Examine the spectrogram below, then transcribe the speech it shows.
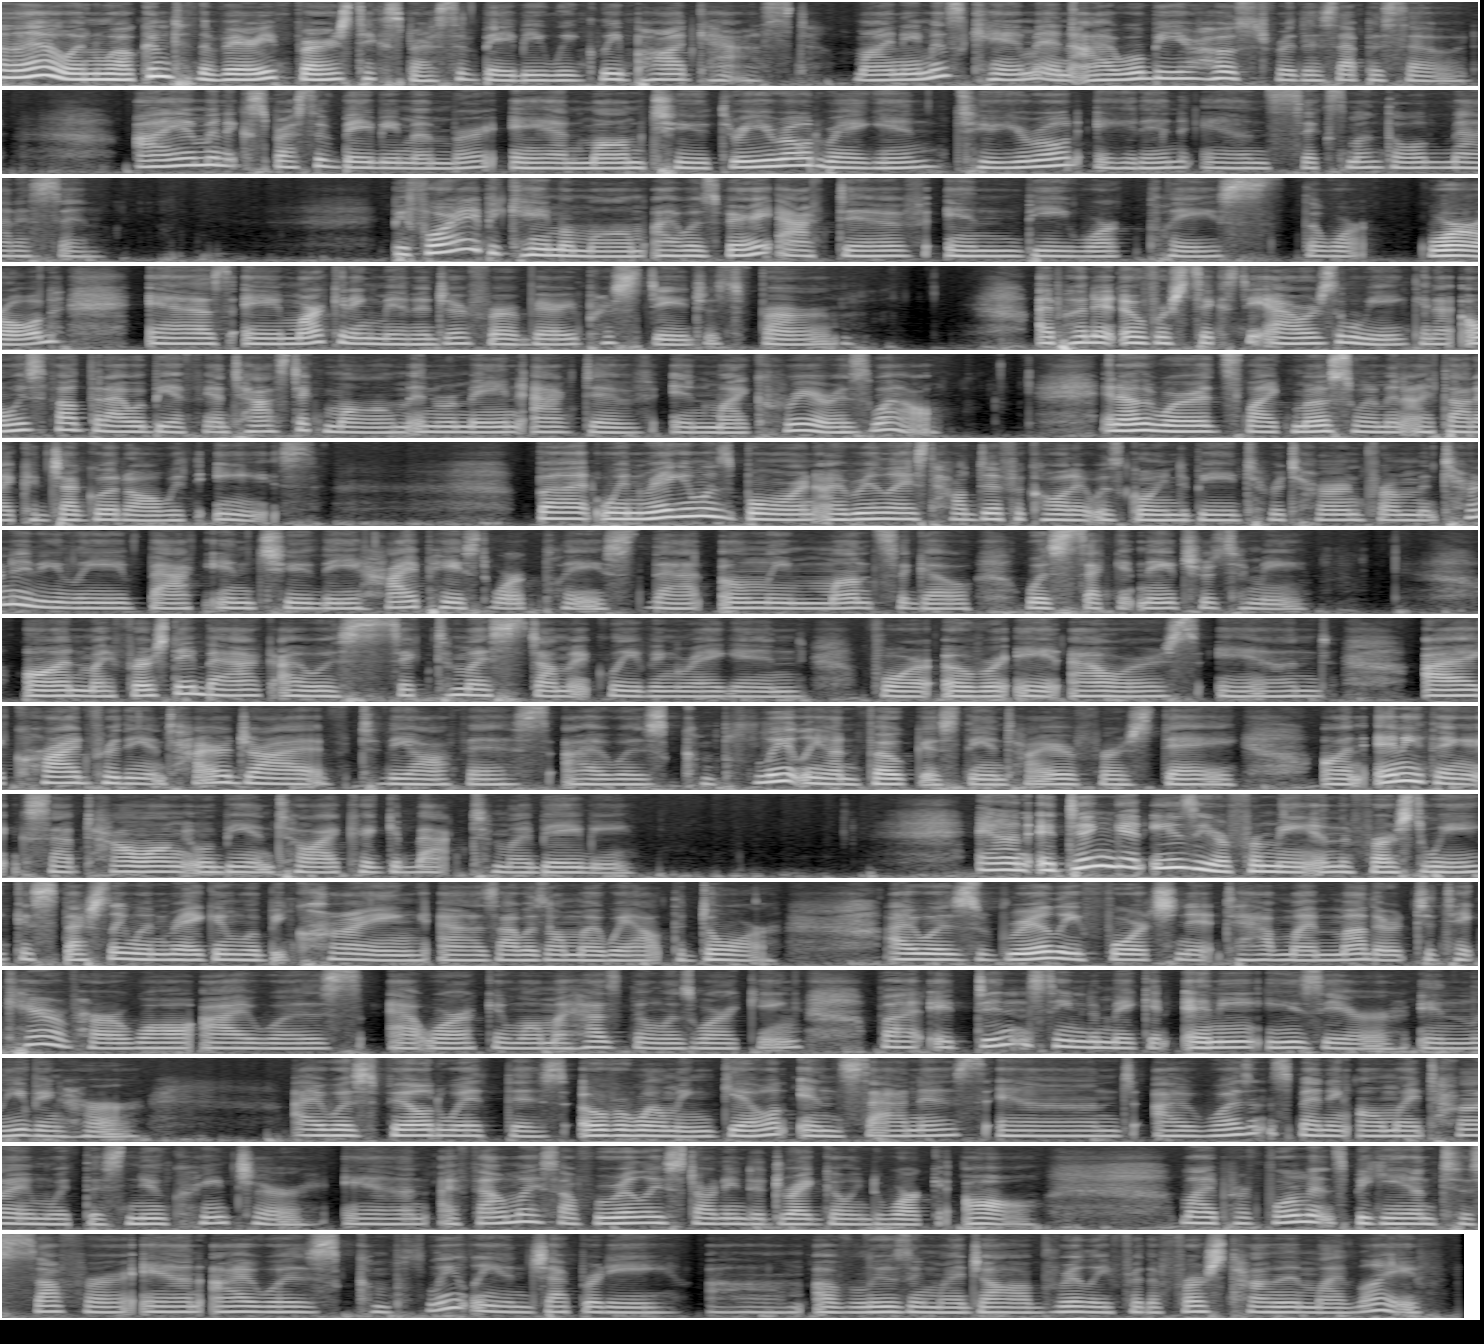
and welcome to the very first Expressive Baby Weekly podcast. My name is Kim, and I will be your host for this episode. I am an Expressive Baby member and mom to three year old Reagan, two year old Aiden, and six month old Madison. Before I became a mom, I was very active in the workplace, the work world, as a marketing manager for a very prestigious firm. I put in over 60 hours a week, and I always felt that I would be a fantastic mom and remain active in my career as well. In other words, like most women, I thought I could juggle it all with ease. But when Reagan was born, I realized how difficult it was going to be to return from maternity leave back into the high-paced workplace that only months ago was second nature to me. On my first day back, I was sick to my stomach leaving Reagan for over eight hours, and I cried for the entire drive to the office. I was completely unfocused the entire first day on anything except how long it would be until I could get back to my baby. And it didn't get easier for me in the first week, especially when Reagan would be crying as I was on my way out the door. I was really fortunate to have my mother to take care of her while I was at work and while my husband was working, but it didn't seem to make it any easier in leaving her. I was filled with this overwhelming guilt and sadness, and I wasn't spending all my time with this new creature, and I found myself really starting to dread going to work at all. My performance began to suffer, and I was completely in jeopardy um, of losing my job, really, for the first time in my life.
